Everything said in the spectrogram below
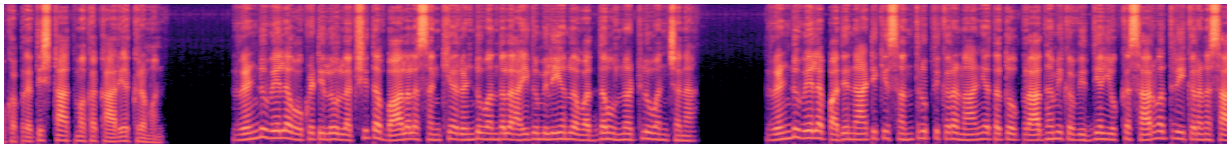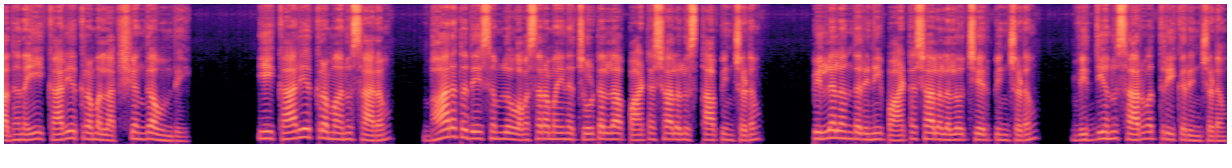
ఒక ప్రతిష్టాత్మక కార్యక్రమం. రెండు వేల ఒకటిలో లక్షిత బాలల సంఖ్య రెండు వందల ఐదు మిలియన్ల వద్ద ఉన్నట్లు అంచనా. రెండు వేల పది నాటికి సంతృప్తికర నాణ్యతతో ప్రాథమిక విద్య యొక్క సార్వత్రీకరణ సాధన ఈ కార్యక్రమ లక్ష్యంగా ఉంది. ఈ కార్యక్రమానుసారం భారతదేశంలో అవసరమైన చోటల్లా పాఠశాలలు స్థాపించడం పిల్లలందరినీ పాఠశాలలలో చేర్పించడం విద్యను సార్వత్రీకరించడం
